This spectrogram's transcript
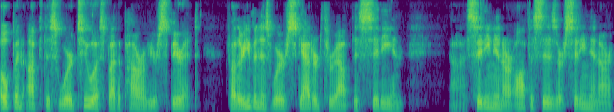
open up this word to us by the power of your Spirit. Father, even as we're scattered throughout this city and uh, sitting in our offices or sitting in our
